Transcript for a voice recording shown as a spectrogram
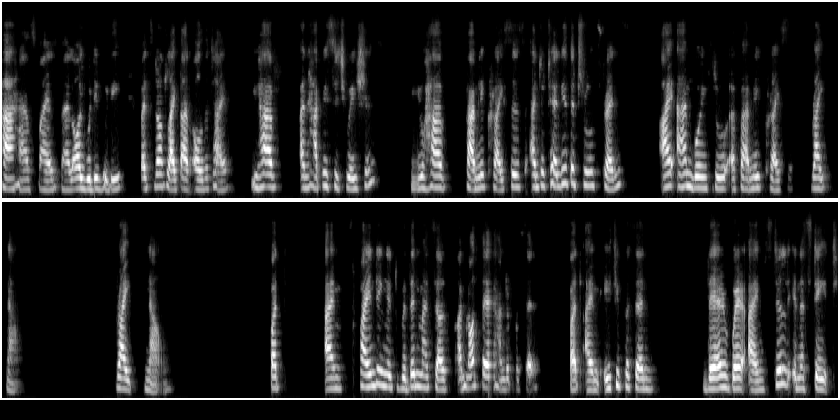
Ha ha, smile, smile, all goody goody. But it's not like that all the time. You have unhappy situations, you have family crisis. And to tell you the truth, friends, I am going through a family crisis right now. Right now. But I'm finding it within myself. I'm not there 100%, but I'm 80% there where I'm still in a state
